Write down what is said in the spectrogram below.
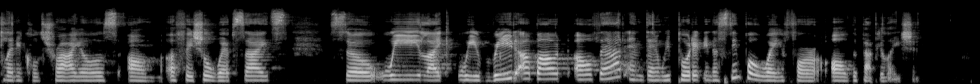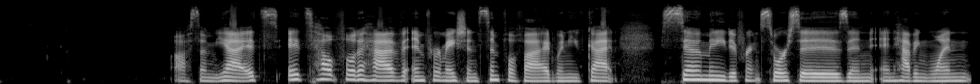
clinical trials, um, official websites. So we like we read about all that and then we put it in a simple way for all the population. Awesome. Yeah, it's it's helpful to have information simplified when you've got so many different sources and and having one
